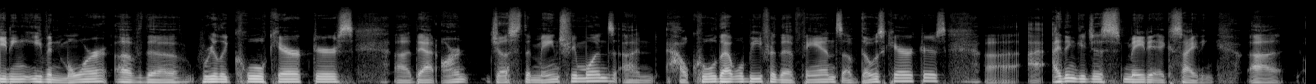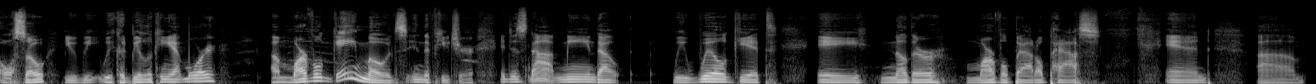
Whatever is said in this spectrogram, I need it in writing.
getting even more of the really cool characters uh, that aren't just the mainstream ones and how cool that will be for the fans of those characters uh, I, I, think it just made it exciting. Uh, also you be, we could be looking at more uh, marvel game modes in the future. It does not mean that we will get a, another marvel battle pass and um,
